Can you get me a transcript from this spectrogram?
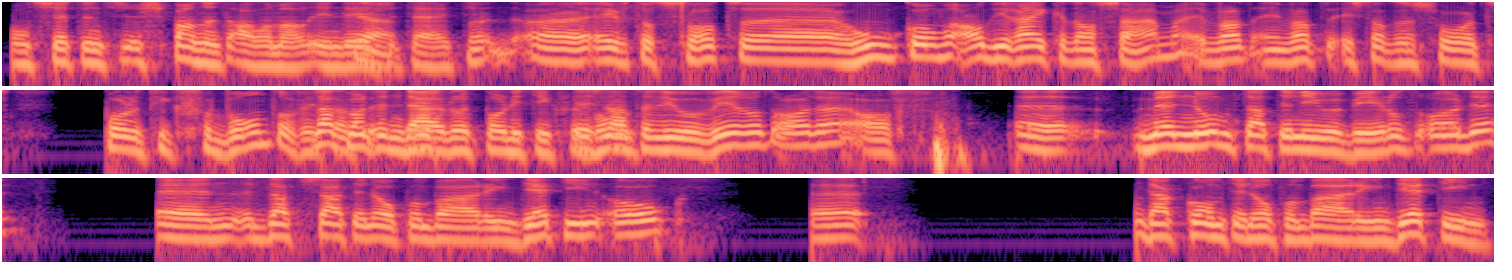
ontzettend spannend allemaal in deze Ja. tijd. Eh, even tot slot, eh, hoe komen al die rijken dan samen? En wat, en wat is dat een soort politiek verbond? Of is dat, dat, wordt een duidelijk politiek Is, verbod. is dat een nieuwe wereldorde? Of, men noemt dat de nieuwe wereldorde. En dat staat in openbaring 13 ook. Daar komt in openbaring 13,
